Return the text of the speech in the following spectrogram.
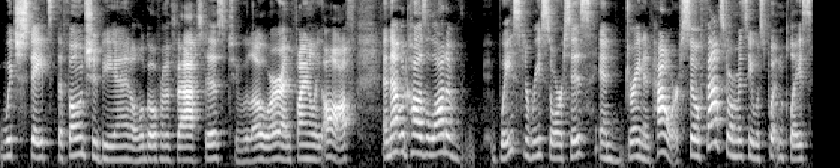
which states the phone should be in. It'll go from the fastest to lower and finally off. And that would cause a lot of waste resources and drain in power. So fast dormancy was put in place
